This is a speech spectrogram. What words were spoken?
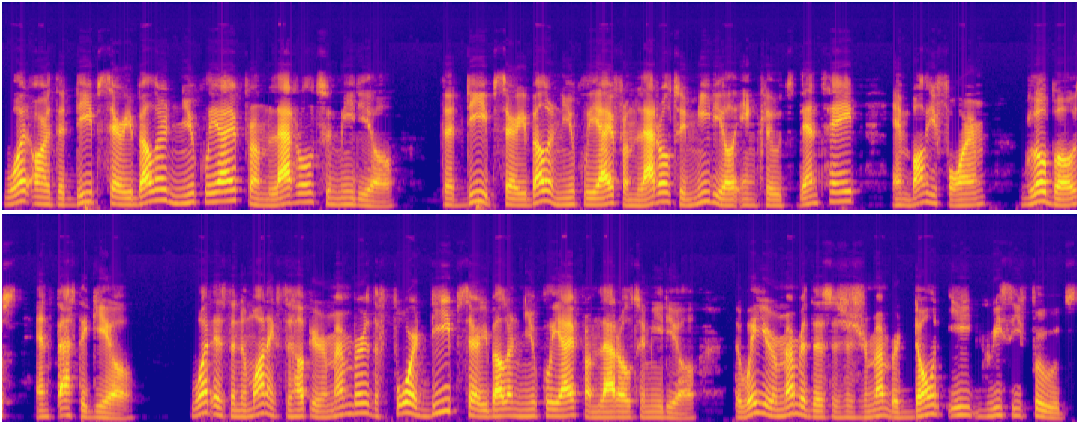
What are the deep cerebellar nuclei from lateral to medial? The deep cerebellar nuclei from lateral to medial includes dentate, emboliform, globose, and fastigial. What is the mnemonics to help you remember the four deep cerebellar nuclei from lateral to medial? The way you remember this is just remember don't eat greasy foods.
